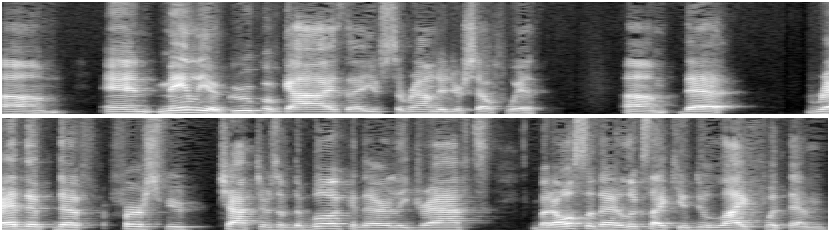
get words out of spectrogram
um, and mainly a group of guys that you've surrounded yourself with um, that read the, the first few chapters of the book, the early drafts, but also that it looks like you do life with them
